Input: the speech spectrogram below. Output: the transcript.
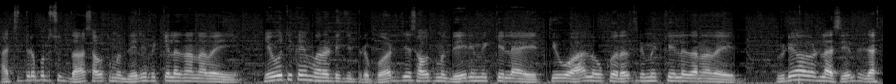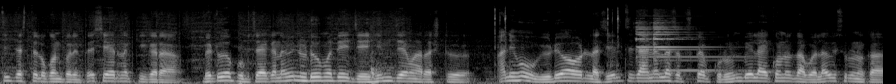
हा चित्रपट सुद्धा साऊथमध्ये रिमेक केला जाणार आहे. हे होते काही मराठी चित्रपट जे साऊथमध्ये रिमेक केले आहेत किंवा लवकरच रिमेक केले जाणार आहेत. व्हिडिओ आवडला असेल तर जास्तीत जास्त लोकांपर्यंत शेअर नक्की करा. भेटूया पुढच्या एका नवीन व्हिडिओमध्ये. जय हिंद जय महाराष्ट्र. आणि हो व्हिडिओ आवडला असेल तर चॅनलला सबस्क्राईब करून बेल आयकॉन दाबायला विसरू नका.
